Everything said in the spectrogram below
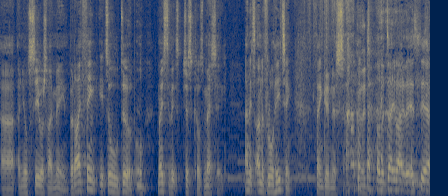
Uh, and you'll see what I mean. But I think it's all doable. Mm. Most of it's just cosmetic. And it's underfloor heating. Thank goodness. Good. On a day like this, yeah.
